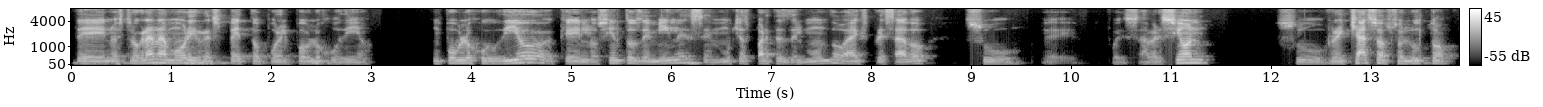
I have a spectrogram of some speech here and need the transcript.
de nuestro gran amor y respeto por el pueblo judío. Un pueblo judío que en los cientos de miles, en muchas partes del mundo, ha expresado su eh, pues, aversión, su rechazo absoluto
